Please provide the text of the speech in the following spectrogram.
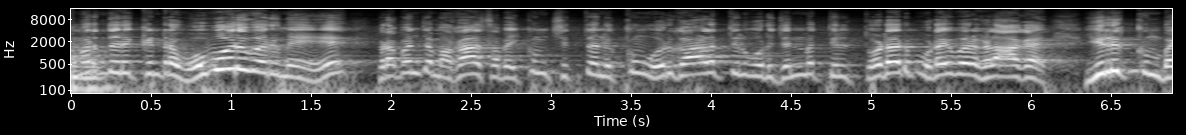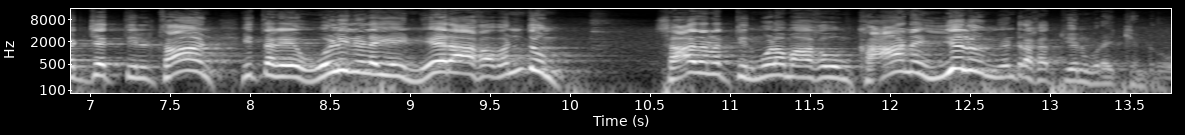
அமர்ந்திருக்கின்ற ஒவ்வொருவருமே பிரபஞ்ச மகாசபைக்கும் சித்தனுக்கும் ஒரு காலத்தில் ஒரு ஜென்மத்தில் தொடர்பு உடையவர்களாக இருக்கும் பட்சத்தில் தான் இத்தகைய ஒளிநிலையை நேராக வந்தும் சாதனத்தின் மூலமாகவும் காண இயலும் என்று அகத்தியன் உரைக்கின்றோம்.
